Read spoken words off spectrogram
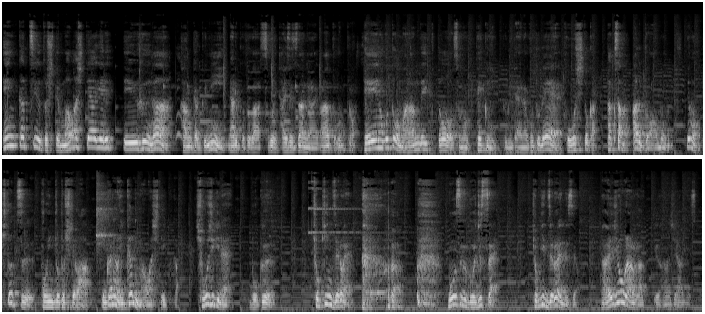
円滑油として回してあげるっていう風な感覚になることがすごい大切なんじゃないかなと思ってます。経営のことを学んでいくと、そのテクニックみたいなことで、投資とかたくさんあるとは思うんです。でも、一つポイントとしては、お金をいかに回していくか。正直ね、僕、貯金0円。もうすぐ50歳。貯金0円ですよ。大丈夫なのかっていう話なんですけど。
